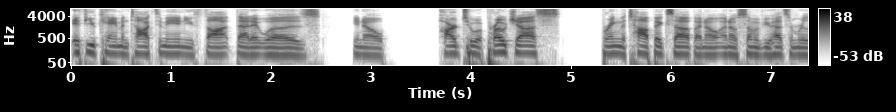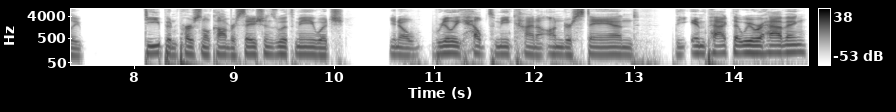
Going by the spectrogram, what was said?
if you came and talked to me and you thought that it was, you know, hard to approach us, bring the topics up. I know, I know some of you had some really deep and personal conversations with me, which, you know, really helped me kind of understand the impact that we were having.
